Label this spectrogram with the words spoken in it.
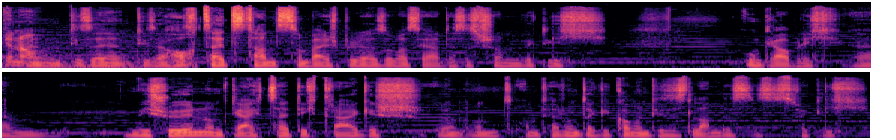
Genau. Ähm, diese, dieser Hochzeitstanz zum Beispiel oder sowas, ja, das ist schon wirklich unglaublich. Ähm, wie schön und gleichzeitig tragisch und, und, und heruntergekommen dieses Land ist. Das ist wirklich,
